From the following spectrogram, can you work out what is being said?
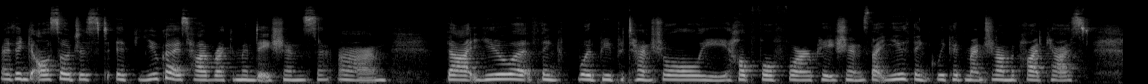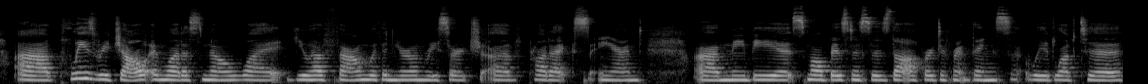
I think also just if you guys have recommendations um, that you uh, think would be potentially helpful for patients that you think we could mention on the podcast, uh, please reach out and let us know what you have found within your own research of products and um, maybe small businesses that offer different things. We'd love to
